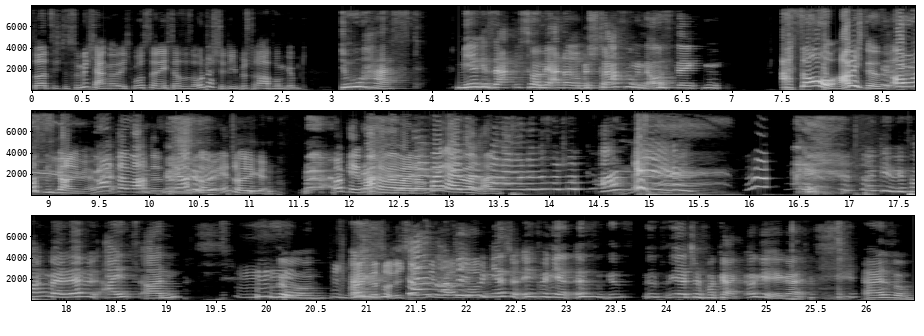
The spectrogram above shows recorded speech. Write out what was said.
So hat sich das für mich angehört. Ich wusste nicht, dass es unterschiedliche Bestrafungen gibt. du hast mir gesagt, ich soll mir andere Bestrafungen ausdenken. Ach so, habe ich das? Oh, wusste ich gar nicht mehr. Gut, dann mach das. Ja, sorry, entschuldige. Okay, mach aber weiter. Fang einfach an. Ist an. okay, wir fangen bei Level 1 an. So. Ich weiß jetzt schon, Scheiße, nicht okay, ich bin jetzt schon, ich bin jetzt, ist, ist, ist jetzt schon verkackt. Okay, egal. Also,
